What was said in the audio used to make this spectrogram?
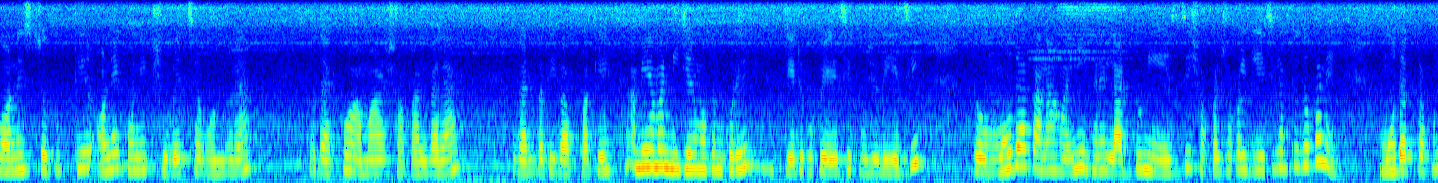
গণেশ চতুর্থীর অনেক অনেক শুভেচ্ছা বন্ধুরা। তো দেখো, আমার সকালবেলা গণপতি বাপ্পাকে আমি আমার নিজের মতন করে যেটুকু পেরেছি পুজো দিয়েছি। তো মোদক আনা হয়নি, এখানে লাড্ডু নিয়ে এসেছি। সকাল সকাল গিয়েছিলাম তো দোকানে মোদাক তখন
